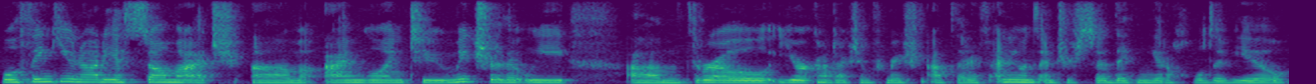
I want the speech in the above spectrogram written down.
Well, thank you, Nadya, so much. Um, I'm going to make sure that we um, throw your contact information up that if anyone's interested, they can get a hold of you.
